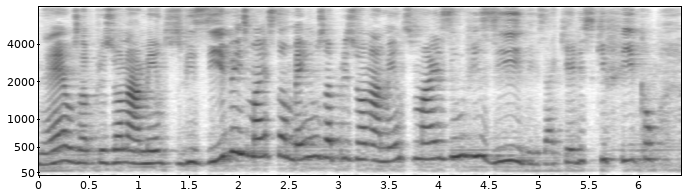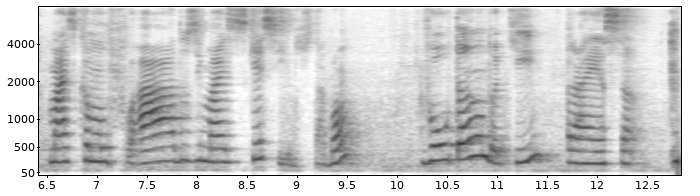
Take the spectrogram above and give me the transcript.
né? Os aprisionamentos visíveis, mas também os aprisionamentos mais invisíveis, aqueles que ficam mais camuflados e mais esquecidos, tá bom? Voltando aqui para essa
